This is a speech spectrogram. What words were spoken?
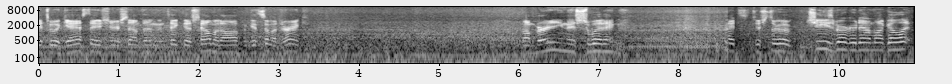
get to a gas station or something and take this helmet off and get something to drink. My brain is sweating. It's just threw a cheeseburger down my gullet.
